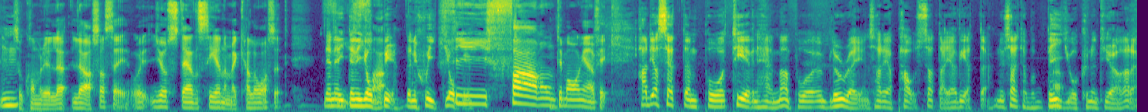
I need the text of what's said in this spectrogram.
Mm. så kommer det lö- lösa sig. Och just den scenen med kalaset Den är, den är jobbig. Den är skitjobbig. Fy fan vad ont i magen jag fick. Hade jag sett den på tvn hemma på Blu-rayen så hade jag pausat där, jag vet det. Nu satt jag på bio och kunde inte göra det.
